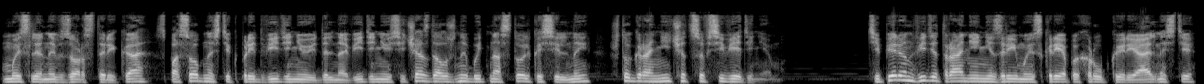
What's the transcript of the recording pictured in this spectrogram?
Мысленный взор старика, способности к предвидению и дальновидению сейчас должны быть настолько сильны, что граничат со всеведением. Теперь он видит ранее незримые скрепы хрупкой реальности,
